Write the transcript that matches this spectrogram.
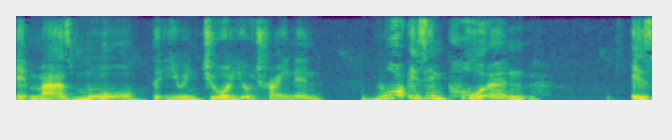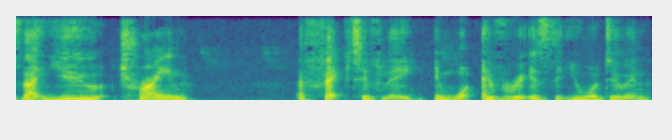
It matters more that you enjoy your training. What is important is that you train effectively in whatever it is that you are doing.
